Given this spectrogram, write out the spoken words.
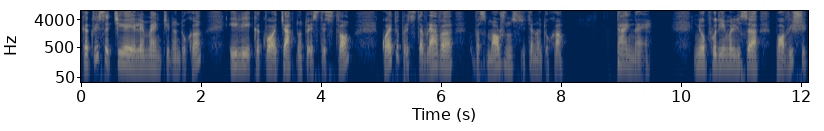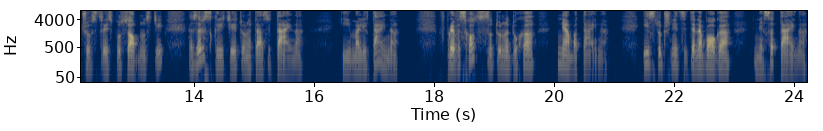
какви са тия елементи на духа или какво е тяхното естество, което представлява възможностите на духа. Тайна е. Необходими ли са по-висши чувства и способности за разкритието на тази тайна? Има ли тайна? В превъзходството на духа няма тайна. Източниците на Бога не са тайна.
